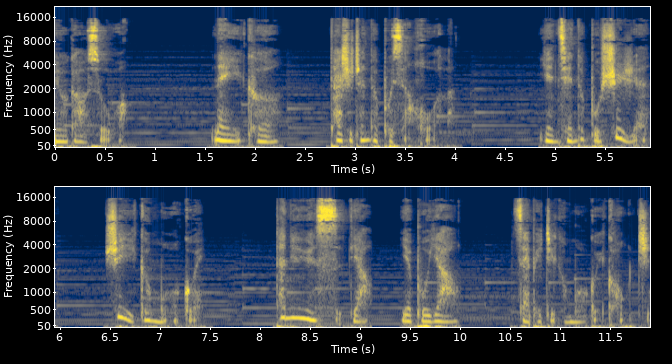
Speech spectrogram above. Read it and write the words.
朋友告诉我，那一刻，他是真的不想活了。眼前的不是人，是一个魔鬼，他宁愿死掉，也不要再被这个魔鬼控制。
